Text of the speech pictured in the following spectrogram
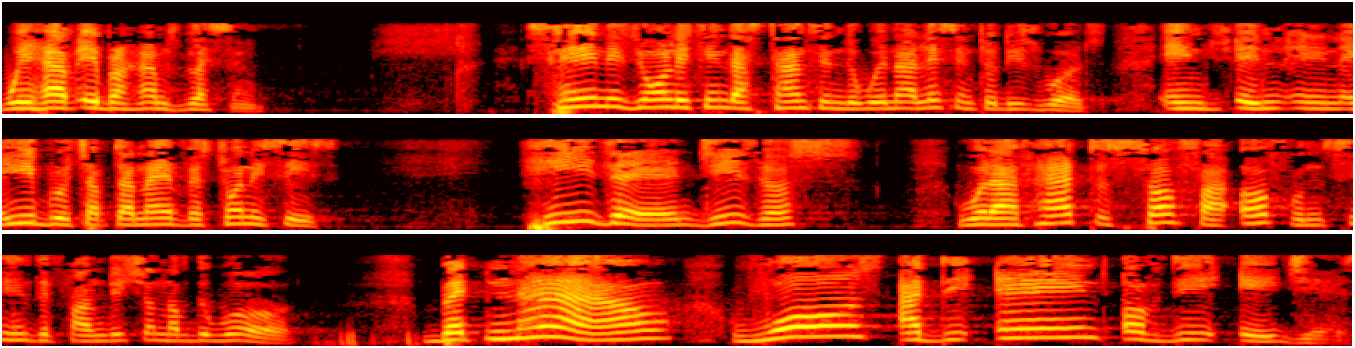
We have Abraham's blessing. Sin is the only thing that stands in the way. Now listen to these words. In, in, in Hebrew chapter 9 verse 26. He then, Jesus, would have had to suffer often since the foundation of the world. But now was at the end of the ages.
